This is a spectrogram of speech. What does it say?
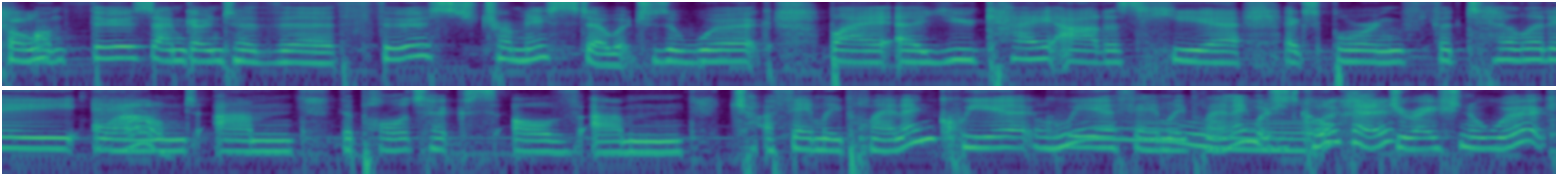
Cool. On Thursday, I'm going to the First Trimester, which is a work by a UK artist here exploring fertility Wow. and um, the politics of um, ch- family planning, queer queer family planning, which is cool. okay. Durational work.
